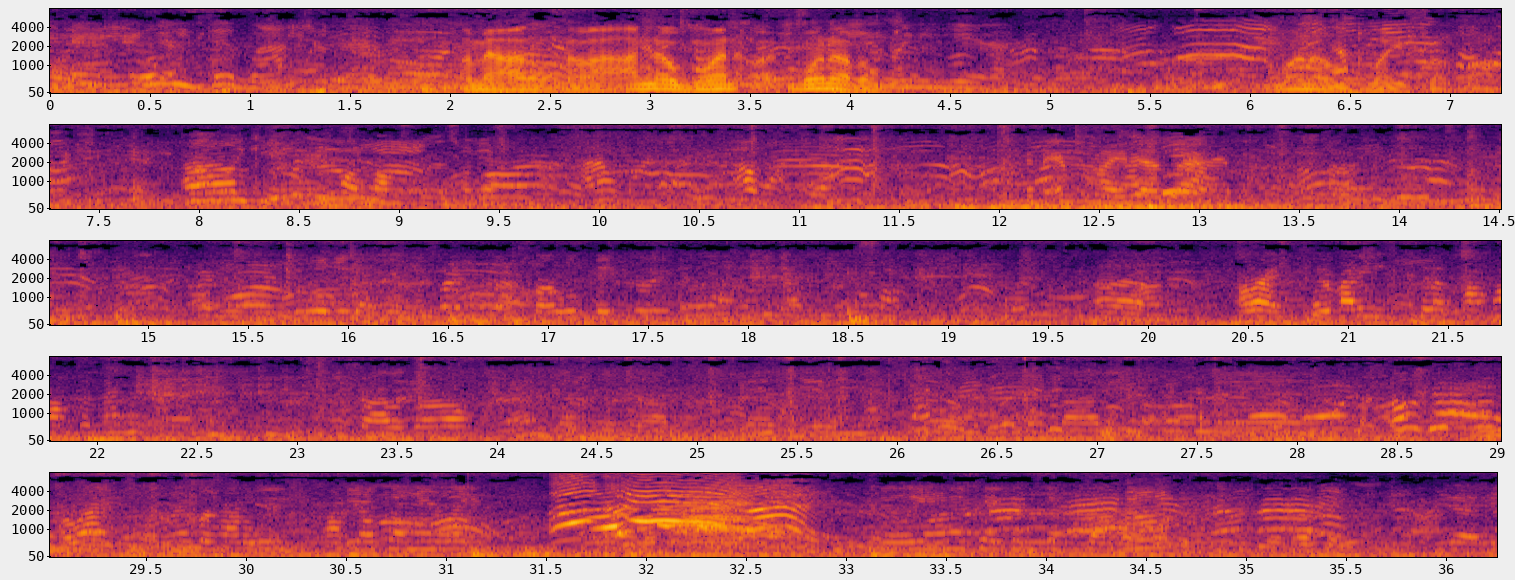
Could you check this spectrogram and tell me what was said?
Well, he did last year. I mean, I don't know. I, I know one, uh, one of them, Like a year. one of them played football. I like you. You want palms for this one, yeah? If everybody does that. We'll do that here. Start with victory, but we'll do that next. Um, all right, everybody put up pom poms in their hands. Miss Riley girl. All right, remember how do we? How do y'all tell me you're ready? Liliana, take a step back. Perfect.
